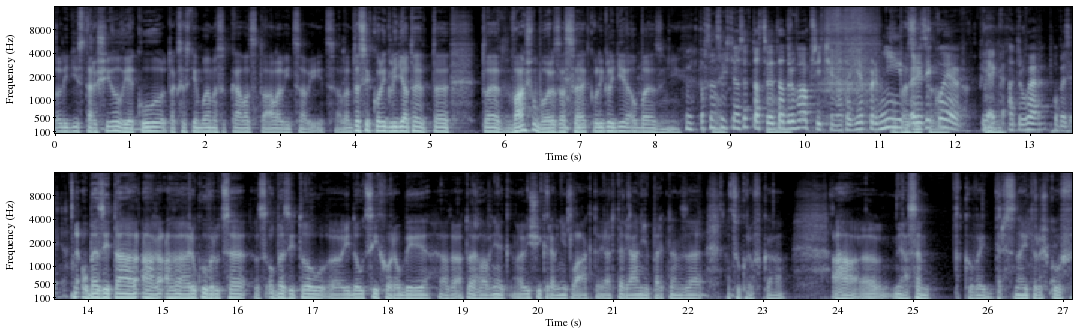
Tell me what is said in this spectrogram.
lidí staršího věku, tak se s tím budeme setkávat stále víc a víc. A vemte si, kolik lidí, a to je, to, je, to je váš obor zase, kolik lidí je obézních. To jsem no. si chtěla zeptat, co je ta no. druhá příčina. Takže první obezita. riziko je věk a druhé obezita. Obezita a, a ruku v ruce s obezitou eh, jdoucí choroby, a to, a to je hlavně vyšší krevní tlak, to je arteriální hypertenze a cukrovka. A eh, já jsem takový drsnej trošku v,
